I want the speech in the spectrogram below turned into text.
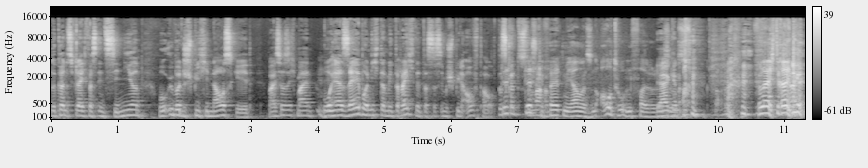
du könntest vielleicht was inszenieren, wo über das Spiel hinausgeht. Weißt du, was ich meine? Wo er selber nicht damit rechnet, dass das im Spiel auftaucht. Das, Das, könntest das du machen. gefällt mir, ja, man, so ein Autounfall oder Ja, so. genau. Vielleicht rein,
